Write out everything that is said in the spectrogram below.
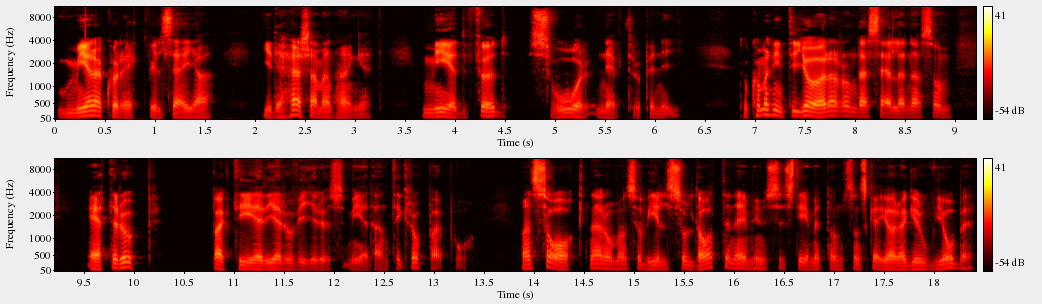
mera korrekt vill säga i det här sammanhanget, medfödd svår neutropeni. Då kan man inte göra de där cellerna som äter upp bakterier och virus med antikroppar på. Man saknar, om man så vill, soldaterna i immunsystemet, de som ska göra grovjobbet.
